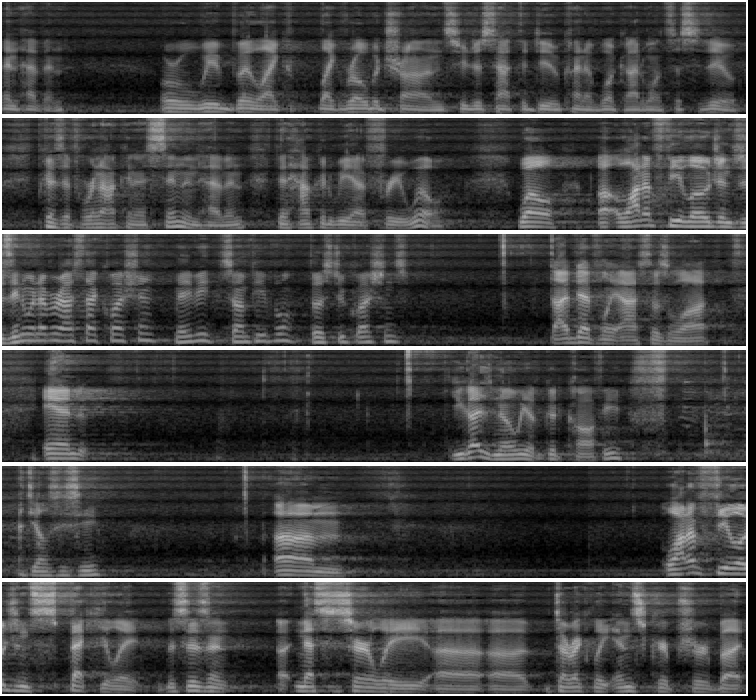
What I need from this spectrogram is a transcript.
in heaven. Or will we be like, like Robotrons who just have to do kind of what God wants us to do? Because if we're not going to sin in heaven, then how could we have free will? Well, a lot of theologians, does anyone ever ask that question? Maybe some people, those two questions? I've definitely asked those a lot. And you guys know we have good coffee at the LCC. Um, a lot of theologians speculate. This isn't uh, necessarily uh, uh, directly in Scripture, but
